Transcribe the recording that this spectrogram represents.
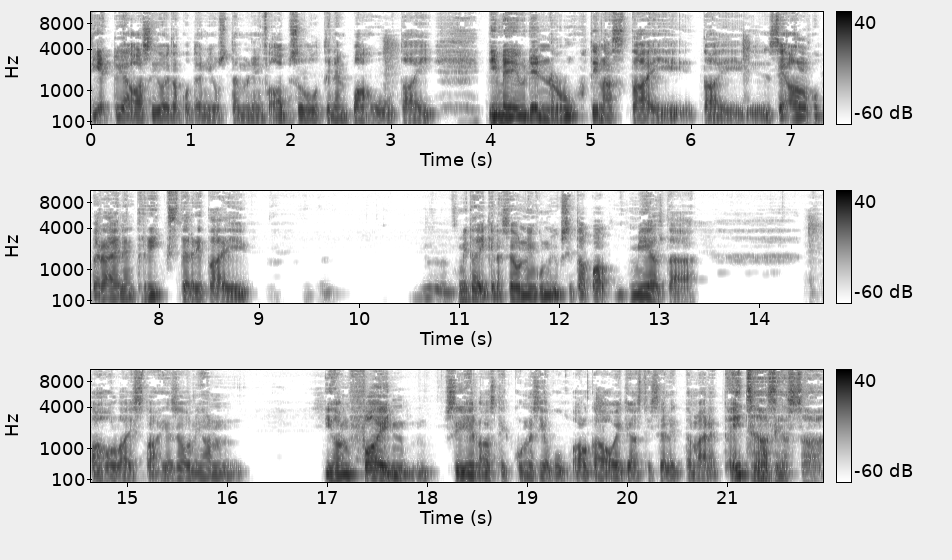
tiettyjä asioita, kuten just tämmöinen niin absoluuttinen pahu tai pimeyden ruhtinas tai, tai se alkuperäinen tricksteri tai mitä ikinä. Se on niin kuin yksi tapa mieltää paholaista ja se on ihan, ihan fine siihen asti, kunnes joku alkaa oikeasti selittämään, että itse asiassa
